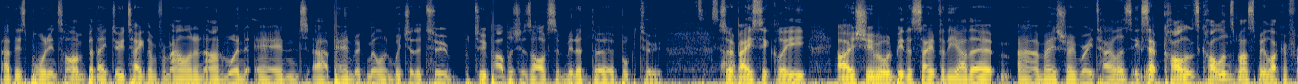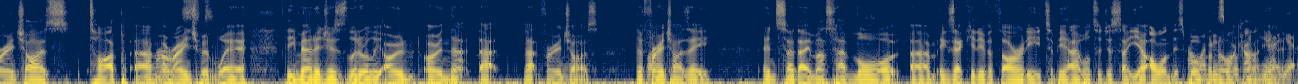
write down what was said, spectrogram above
at this point in time, but they do take them from Allen and Unwin and uh, Pan Macmillan, which are the two two publishers I've submitted the book to. So basically, I assume it would be the same for the other uh, mainstream retailers, except Collins. Collins must be like a franchise type um, Must. arrangement where the managers literally own own that that that franchise, the Well- franchisee, and so they must have more um, executive authority to be able to just say, yeah, I want this book, want or this no, I can't. Yeah. yeah.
